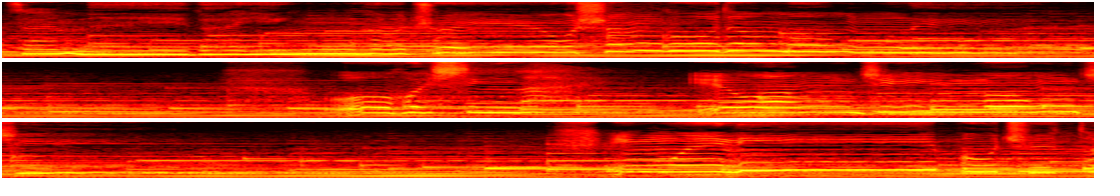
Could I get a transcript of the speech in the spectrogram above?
在每个银河坠入山谷的梦里，我会醒来，也忘记梦境。因为你不知道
